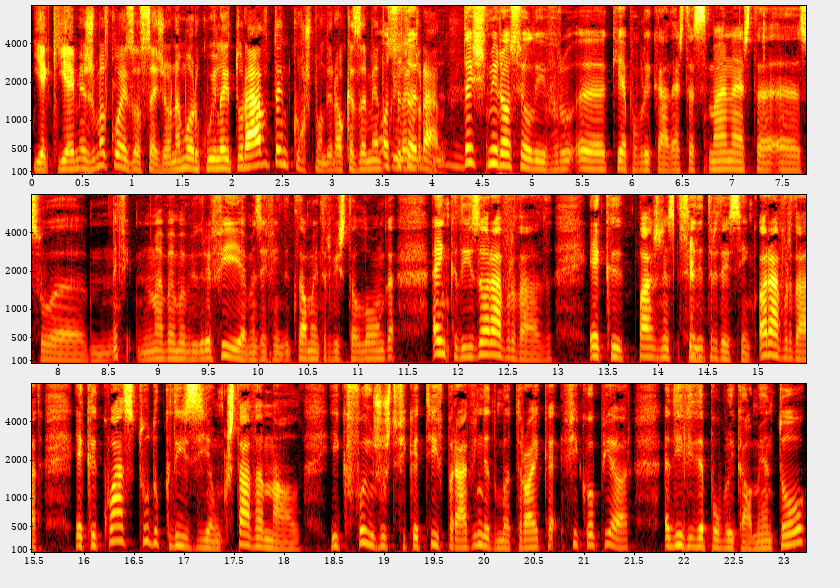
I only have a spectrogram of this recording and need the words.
E aqui é a mesma coisa, ou seja, o namoro com o eleitorado tem de corresponder ao casamento oh, com o eleitorado. Deixe-me ir ao seu livro, uh, que é publicado esta semana, esta sua, enfim, não é bem uma biografia, mas enfim, que dá uma entrevista longa, em que diz, ora a verdade é que, página 135, ora a verdade é que quase tudo o que diziam que estava mal e que foi o justificativo para a vinda de uma troika ficou pior. A dívida pública aumentou,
